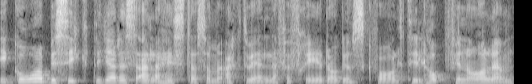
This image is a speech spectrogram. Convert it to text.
Igår besiktigades alla hästar som är aktuella för fredagens kval till hoppfinalen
